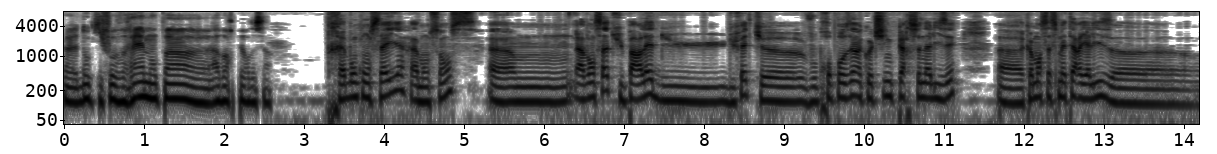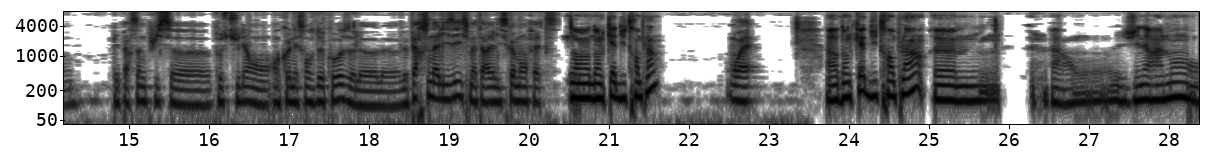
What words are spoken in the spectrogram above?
donc il faut vraiment pas avoir peur de ça. Très bon conseil, à mon sens. Euh, avant ça, tu parlais du, du fait que vous proposez un coaching personnalisé. Euh, comment ça se matérialise euh, que les personnes puissent euh, postuler en, en, connaissance de cause le, le, le, personnalisé, il se matérialise comment en fait? Dans, dans le cadre du tremplin? Ouais. Alors dans le cadre du tremplin, euh, alors, généralement,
